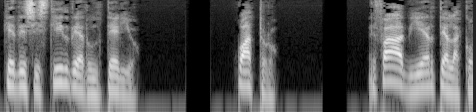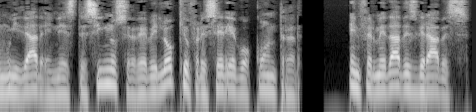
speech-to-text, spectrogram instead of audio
que desistir de adulterio. 4. Efa advierte a la comunidad en este signo se reveló que ofrecer ego contra enfermedades graves.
